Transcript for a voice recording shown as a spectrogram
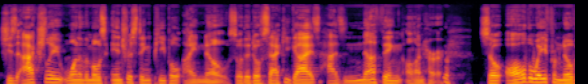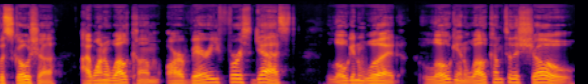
She's actually one of the most interesting people I know. So, the mm-hmm. Dos Equis guys has nothing on her. So, all the way from Nova Scotia, I want to welcome our very first guest, Logan Wood. Logan, welcome to the show.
